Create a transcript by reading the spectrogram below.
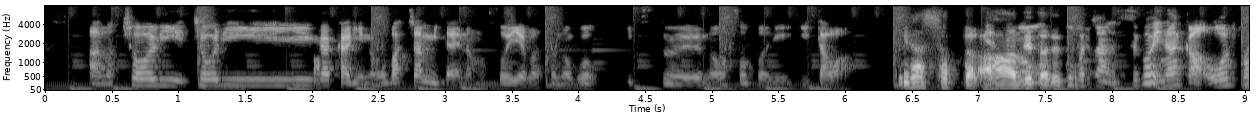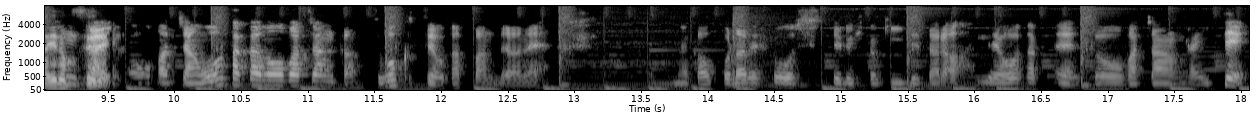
あの、調理、調理係のおばちゃんみたいなのも、そういえば、その5つの外にいたわ。いらっしゃったら、ああー、で出た出たおば。ちゃん、すごいなんか、大第六世代今回のおばちゃん、大阪のおばちゃん感、すごく強かったんだよね。なんか怒られそうしてる人聞いてたら、で、大阪、えっ、と、おばちゃんがいて、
